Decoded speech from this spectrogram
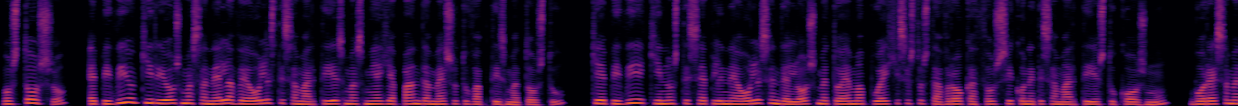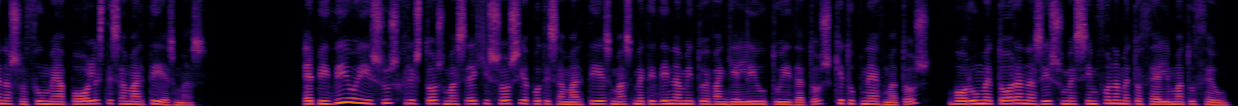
Ωστόσο, επειδή ο κύριος μας ανέλαβε όλες τις αμαρτίες μας μια για πάντα μέσω του βαπτίσματός του, και επειδή εκείνος τις έπλυνε όλες εντελώς με το αίμα που έχησε στο Σταυρό καθώς σήκωνε τις αμαρτίες του κόσμου, μπορέσαμε να σωθούμε από όλες τις αμαρτίες μας. Επειδή ο Ισού Χριστός μας έχει σώσει από τις αμαρτίες μας με τη δύναμη του Ευαγγελίου του Ήδατος και του Πνεύματος, μπορούμε τώρα να ζήσουμε σύμφωνα με το θέλημα του Θεού.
